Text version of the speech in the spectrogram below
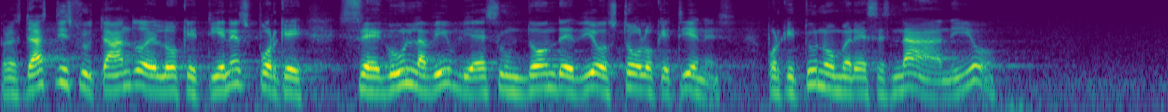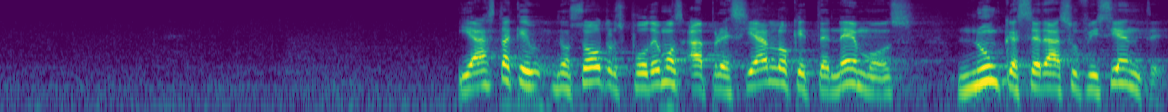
pero estás disfrutando de lo que tienes porque según la Biblia es un don de Dios todo lo que tienes, porque tú no mereces nada, ni yo. Y hasta que nosotros podemos apreciar lo que tenemos, nunca será suficiente.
